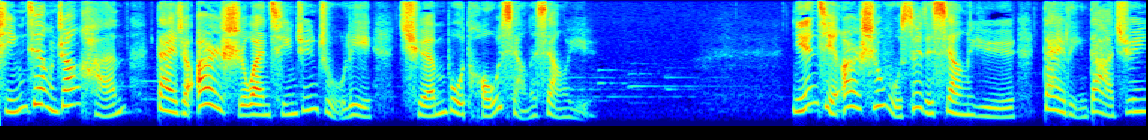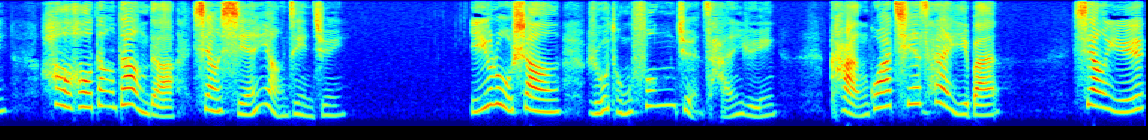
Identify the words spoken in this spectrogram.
秦将章邯带着二十万秦军主力全部投降了项羽。年仅二十五岁的项羽带领大军浩浩荡荡地向咸阳进军，一路上如同风卷残云、砍瓜切菜一般，项羽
